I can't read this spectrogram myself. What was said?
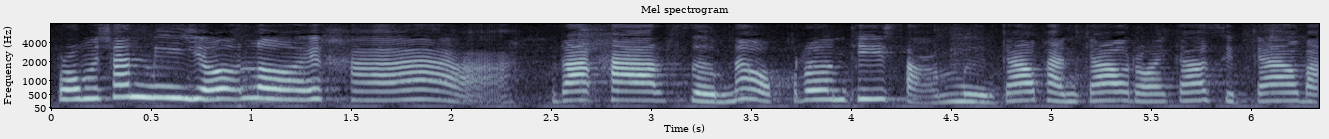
โปรโมชั่นมีเยอะเลยค่ะ ราคาเสริมหน้าอกเริ่มที่ 39,999 บาท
